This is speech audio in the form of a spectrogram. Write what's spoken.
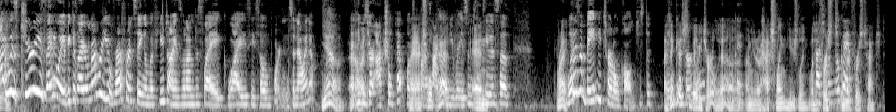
I was curious anyway because I remember you referencing him a few times, but I'm just like, why is he so important? So now I know. yeah. And he was your actual pet once upon a time, pet. and you raised him And- since he was a. right. What is a baby turtle called? Just a. I think it's just a baby turtle. Yeah. Okay. I mean, or hatchling usually when they Hatchling, first when they're first hatched.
